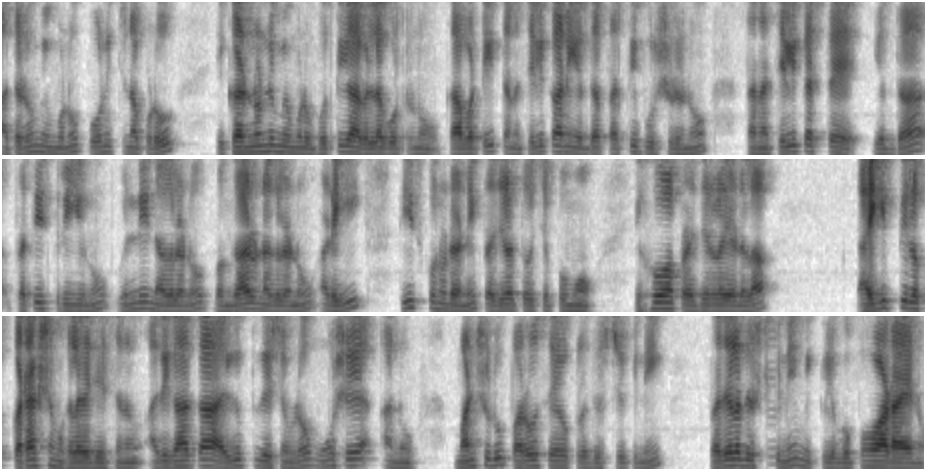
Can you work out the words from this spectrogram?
అతడు మిమ్మను పోనిచ్చినప్పుడు ఇక్కడ నుండి మిమ్మల్ని బొత్తిగా వెళ్ళగొట్టును. కాబట్టి తన చెలికాని యొద్ద ప్రతి పురుషుడును తన చెలికత్తె యొద్ద ప్రతి స్త్రీయును వెండి నగలను బంగారు నగలను అడిగి తీసుకొనుడని ప్రజలతో చెప్పుము. ఎహోవా ప్రజల ఎడల ఐగిప్తులకు కటాక్షము కలగజేసెను. అదిగాక ఐగుప్తు దేశంలో మోషే అను మనుషుడు పరో సేవకుల దృష్టికిని ప్రజల దృష్టికిని మిక్కిలి గొప్పవాడాయను.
